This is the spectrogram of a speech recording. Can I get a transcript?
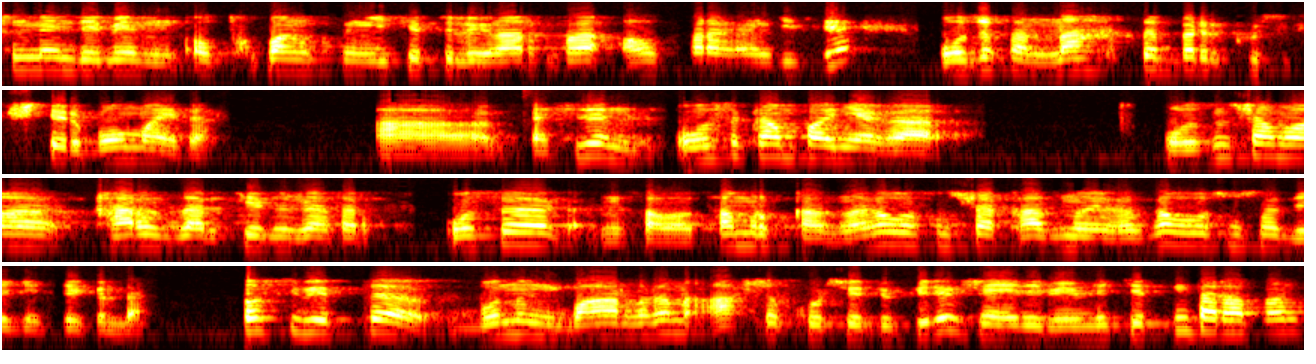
шын мәнінде мен ұлттық банктің есептілігін алып қараған кезде ол жақта нақты бір көрсеткіштер болмайды. А, мәселен осы компанияға осыншама қарыздар кетіп жатыр? Осы мысалы самұрық қазынаға осынша қазмұнайгазға осынша деген секілді. Сол себепті бұның барлығын ашып көрсету керек және де мемлекеттің тарапынан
